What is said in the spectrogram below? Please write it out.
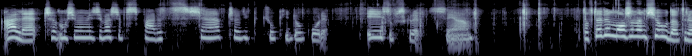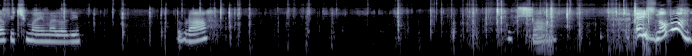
Ale czy musimy mieć wasze wsparcie, czyli kciuki do góry i subskrypcja. To wtedy może nam się uda trafić My Melody. Dobra. Dobrze. Ej, znowu on!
